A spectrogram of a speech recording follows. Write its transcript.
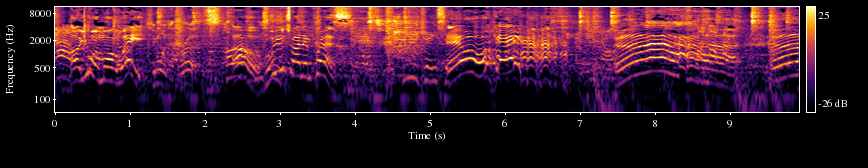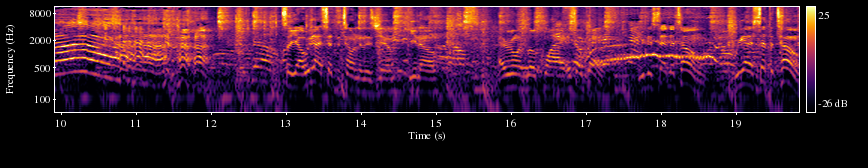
ass. Oh, you want more weight? She want that breast. Oh, who are you trying to impress? you, Jason. Yeah, oh, okay. ah, so, yo, we gotta set the tone in this gym. You know, everyone's a little quiet. It's okay. We just setting the tone. We gotta set the tone,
